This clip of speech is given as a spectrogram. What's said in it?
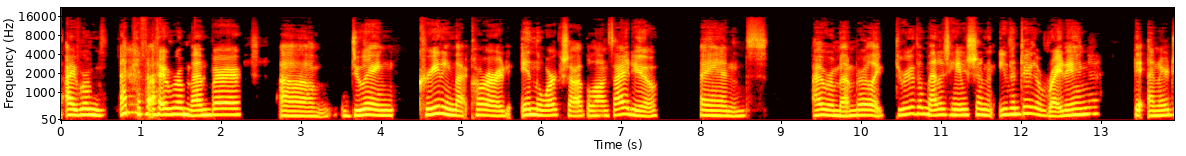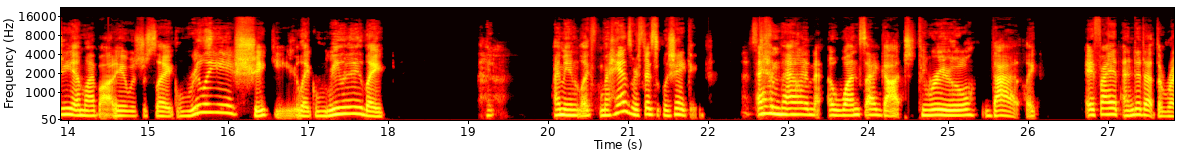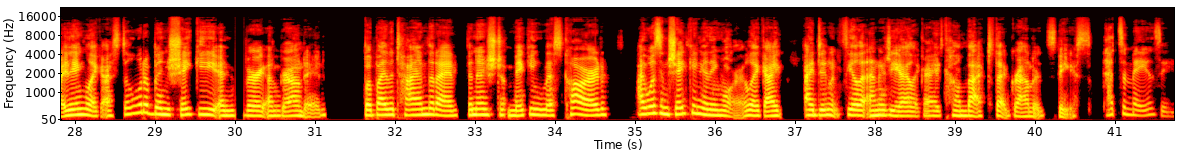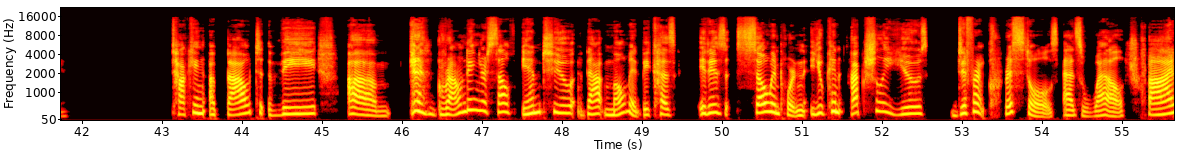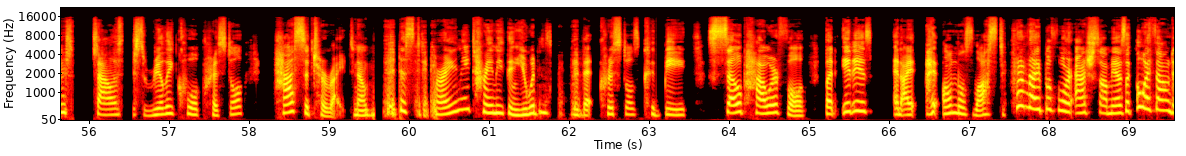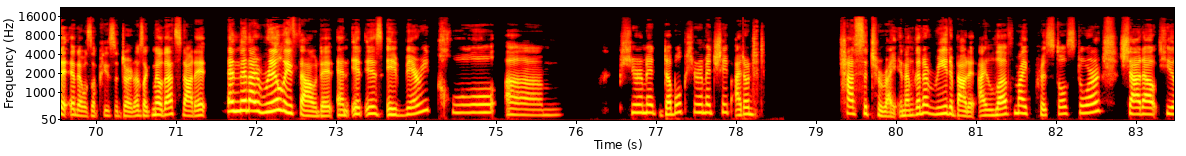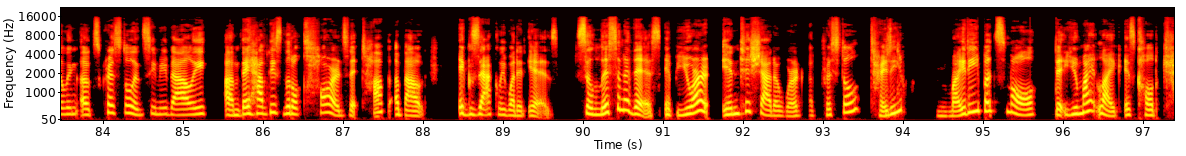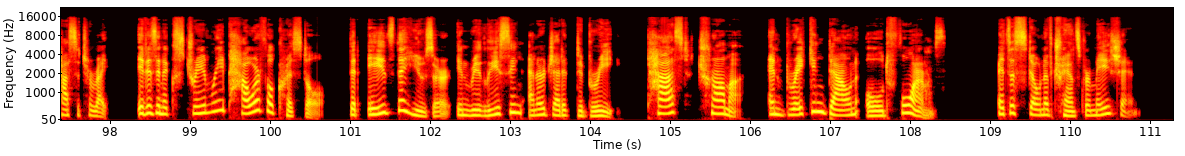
I rem- I remember um doing creating that card in the workshop alongside you, and I remember like through the meditation, even through the writing, the energy in my body was just like really shaky, like really like. I mean, like my hands were physically shaking. And then uh, once I got through that, like if I had ended at the writing, like I still would have been shaky and very ungrounded. But by the time that I finished making this card, I wasn't shaking anymore. Like I I didn't feel that energy. I like I had come back to that grounded space. That's amazing. Talking about the um grounding yourself into that moment because it is so important. You can actually use different crystals as well. I found this really cool crystal, cassiterite. Now, this tiny, tiny thing, you wouldn't that crystals could be so powerful, but it is. And I, I almost lost it right before Ash saw me. I was like, oh, I found it. And it was a piece of dirt. I was like, no, that's not it. And then I really found it. And it is a very cool um, pyramid, double pyramid shape. I don't cassiterite, and I'm going to read about it. I love my crystal store. Shout out Healing Oaks Crystal in Simi Valley. Um, they have these little cards that talk about exactly what it is. So listen to this. If you are into shadow work, a crystal, tiny, mighty but small, that you might like is called cassiterite. It is an extremely powerful crystal that aids the user in releasing energetic debris, past trauma, and breaking down old forms. It's a stone of transformation.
